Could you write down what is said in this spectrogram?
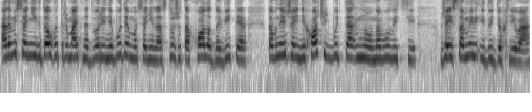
Але ми сьогодні їх довго тримати на дворі не будемо. Сьогодні в нас дуже так холодно, вітер, та вони вже й не хочуть бути там, ну, на вулиці, вже й самі йдуть до хліва.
